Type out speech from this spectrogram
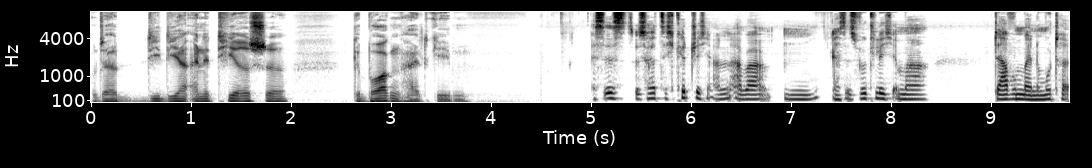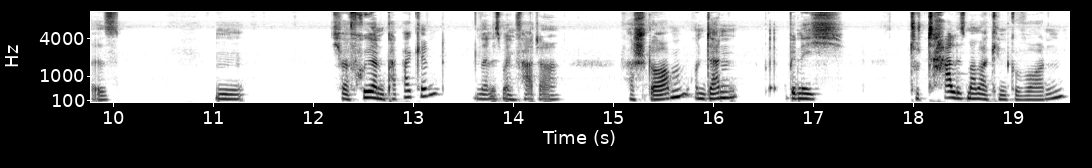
oder die dir eine tierische Geborgenheit geben? Es ist, es hört sich kitschig an, aber mh, es ist wirklich immer da, wo meine Mutter ist. Mh, ich war früher ein Papakind und dann ist mein Vater verstorben und dann bin ich totales Mamakind geworden,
